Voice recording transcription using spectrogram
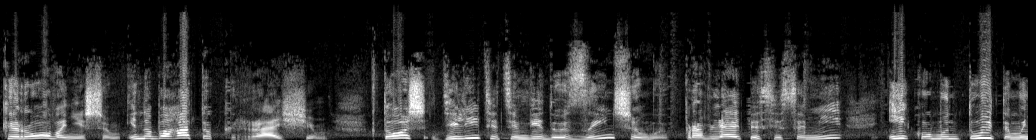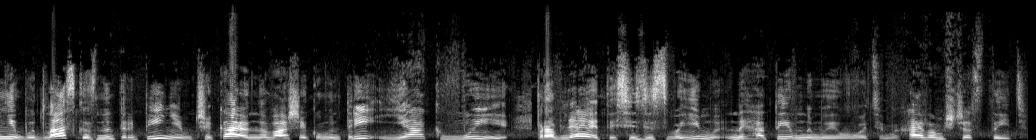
керованішим і набагато кращим. Тож діліться цим відео з іншими, вправляйтеся самі і коментуйте мені, будь ласка, з нетерпінням. Чекаю на ваші коментарі, як ви вправляєтеся зі своїми негативними емоціями. Хай вам щастить!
